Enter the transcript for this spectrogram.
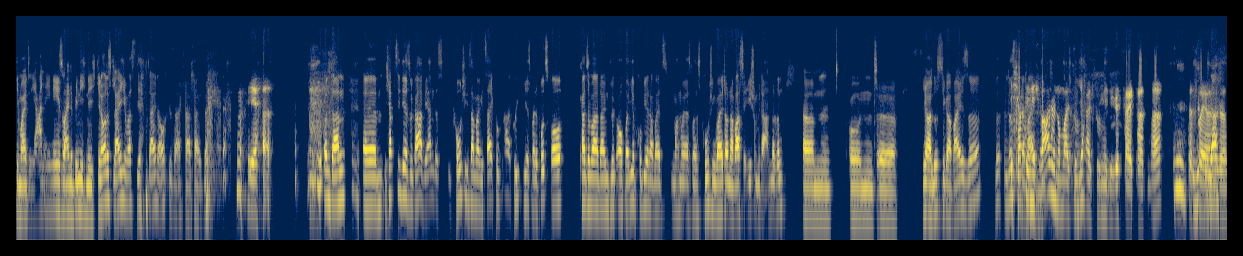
die meinte, ja, nee, nee, so eine bin ich nicht. Genau das Gleiche, was dir deine auch gesagt hat halt. Ne? ja. Und dann, ähm, ich habe sie dir sogar während des Coachings einmal gezeigt, guck, ah, hier ist meine Putzfrau, kannst du mal dein Glück auch bei ihr probieren, aber jetzt machen wir erstmal das Coaching weiter und da war es ja eh schon mit der anderen. Ähm, und äh, ja, lustigerweise. Ich habe den nicht wahrgenommen, als du, ja. als du mir die gezeigt hast. Ne? Das war ja, ja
